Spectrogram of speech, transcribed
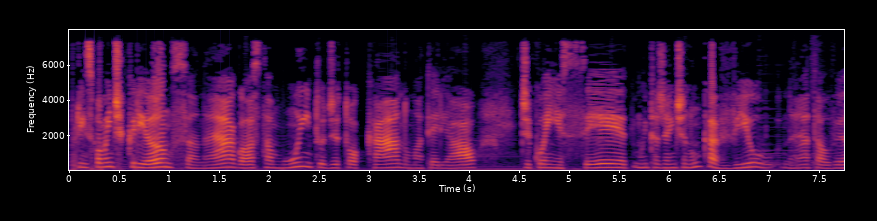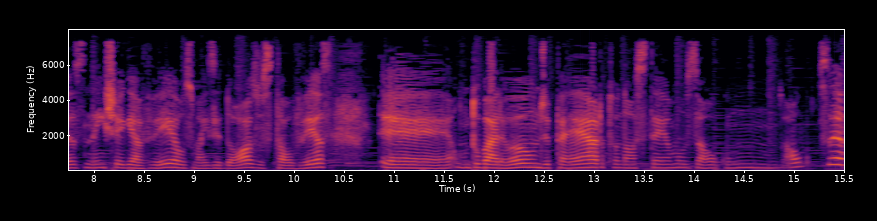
principalmente criança, né? Gosta muito de tocar no material, de conhecer. Muita gente nunca viu, né? Talvez nem chegue a ver, os mais idosos, talvez, é, um tubarão de perto. Nós temos alguns, alguns é,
